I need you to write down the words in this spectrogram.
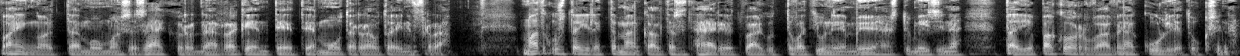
vahingoittaa muun muassa sähköradan rakenteita ja muuta rautainfraa. Matkustajille tämänkaltaiset häiriöt vaikuttavat junien myöhästymisinä tai jopa korvaavina kuljetuksina.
